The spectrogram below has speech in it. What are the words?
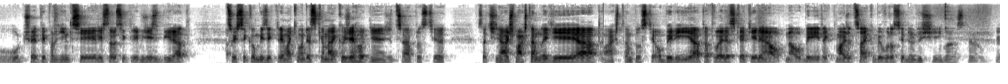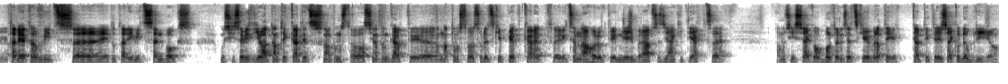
určuje ty první tři resursy, které můžeš sbírat, což se kombí s některýma těma deskama jakože hodně, že třeba prostě začínáš, máš tam lidi a máš tam prostě obilí a ta tvoje deska ti jde na, na obilí, tak to máš docela jakoby o dost jednodušší. No, jasně, no. Hmm. Tady je to víc, je to tady víc sandbox, musíš se víc dívat na ty karty, co jsou na tom stole. Vlastně na tom, karty, na tom stole jsou vždycky pět karet více nahoru, který můžeš brát přes nějaký ty akce. A musíš si jako oportunisticky vybrat ty karty, které jsou jako dobrý, jo.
